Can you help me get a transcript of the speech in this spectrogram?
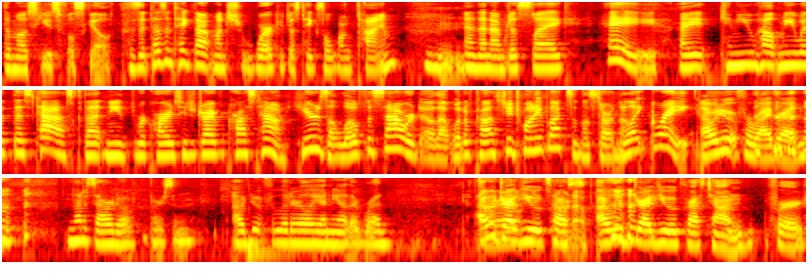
the most useful skill because it doesn't take that much work. It just takes a long time. Mm-hmm. And then I'm just like, hey, I can you help me with this task that needs requires you to drive across town? Here's a loaf of sourdough that would have cost you 20 bucks in the store. And they're like, great. I would do it for rye bread. I'm not a sourdough person. I would do it for literally any other bread. I would drive don't you across. I would drive you across town for,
